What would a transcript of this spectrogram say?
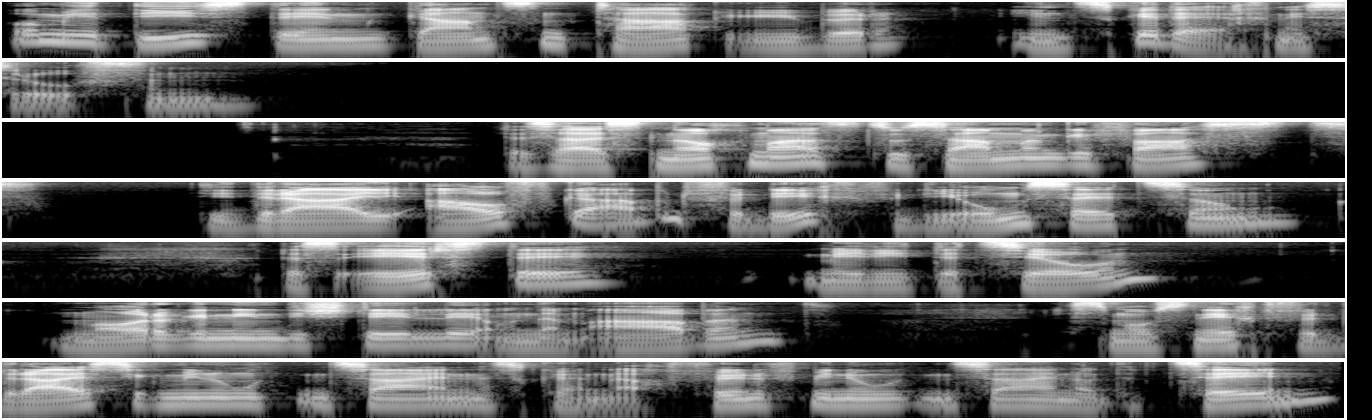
und mir dies den ganzen Tag über ins Gedächtnis rufen. Das heißt nochmals zusammengefasst, die drei Aufgaben für dich, für die Umsetzung. Das erste, Meditation, morgen in die Stille und am Abend. Das muss nicht für 30 Minuten sein, es können auch 5 Minuten sein oder 10.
